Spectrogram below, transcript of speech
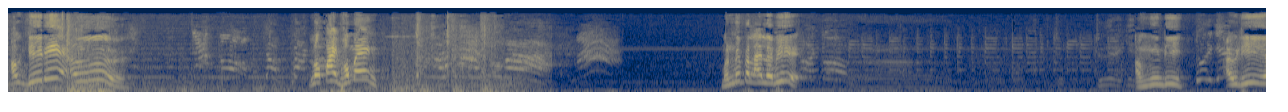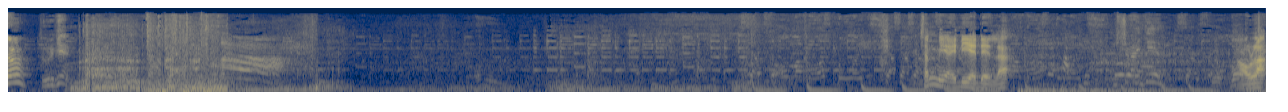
เอาอีกทีดิเออลงไปผมเอง มันไม่เป็นไรเลยพี่ เอางี้ดี เอาอีกทีเหรอฉันมีไอเดียเด็ดแล้ว เอาละ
